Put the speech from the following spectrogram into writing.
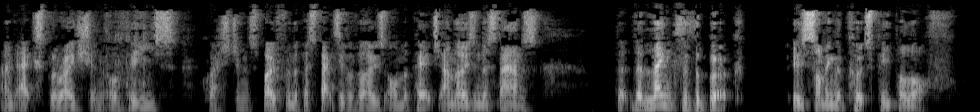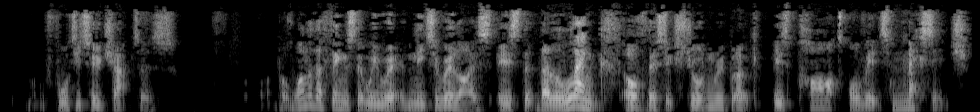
and exploration of these questions, both from the perspective of those on the pitch and those in the stands. The, the length of the book is something that puts people off. 42 chapters. But one of the things that we re- need to realize is that the length of this extraordinary book is part of its message.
